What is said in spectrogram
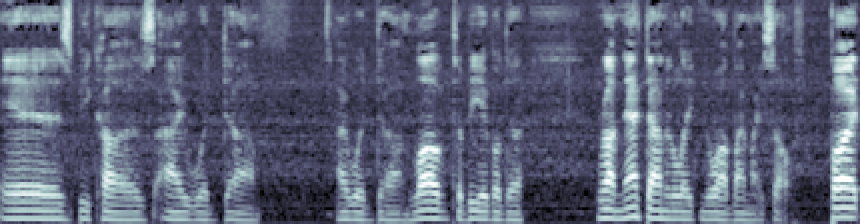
is because I would, uh, I would uh, love to be able to run that down to the lake and go out by myself. But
